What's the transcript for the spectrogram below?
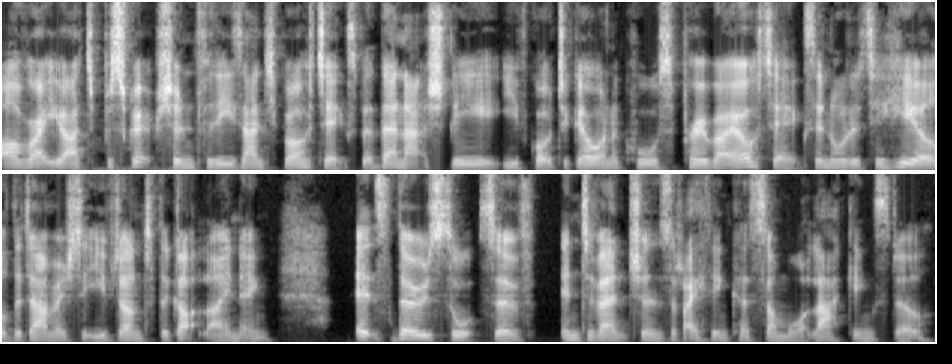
I'll write you out a prescription for these antibiotics, but then actually you've got to go on a course of probiotics in order to heal the damage that you've done to the gut lining it's those sorts of interventions that I think are somewhat lacking still.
